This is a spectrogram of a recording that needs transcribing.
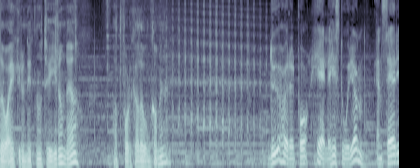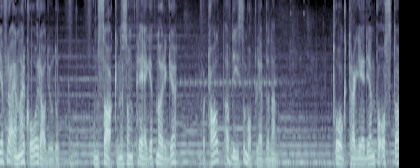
det var i grunnen ikke noe tvil om det, da. At folk hadde omkommet der. Du hører på Hele historien, en serie fra NRK Radiodo. Om sakene som preget Norge, fortalt av de som opplevde dem. Togtragedien på Åsta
